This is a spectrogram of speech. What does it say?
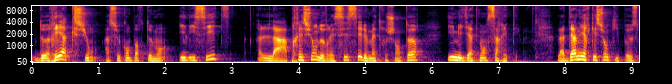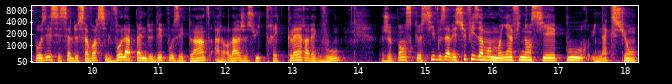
de réaction à ce comportement illicite, la pression devrait cesser, le maître chanteur immédiatement s'arrêter. La dernière question qui peut se poser, c'est celle de savoir s'il vaut la peine de déposer plainte. Alors là, je suis très clair avec vous. Je pense que si vous avez suffisamment de moyens financiers pour une action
